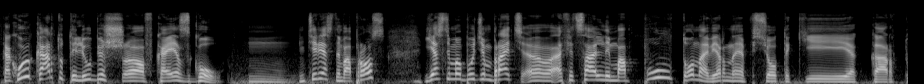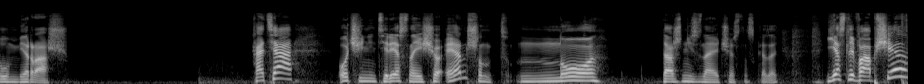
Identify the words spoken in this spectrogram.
Какую карту ты любишь э, в CSGO? Интересный вопрос. Если мы будем брать э, официальный маппул, то, наверное, все-таки карту Мираж. Хотя, очень интересно еще Ancient, но даже не знаю, честно сказать. Если вообще,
